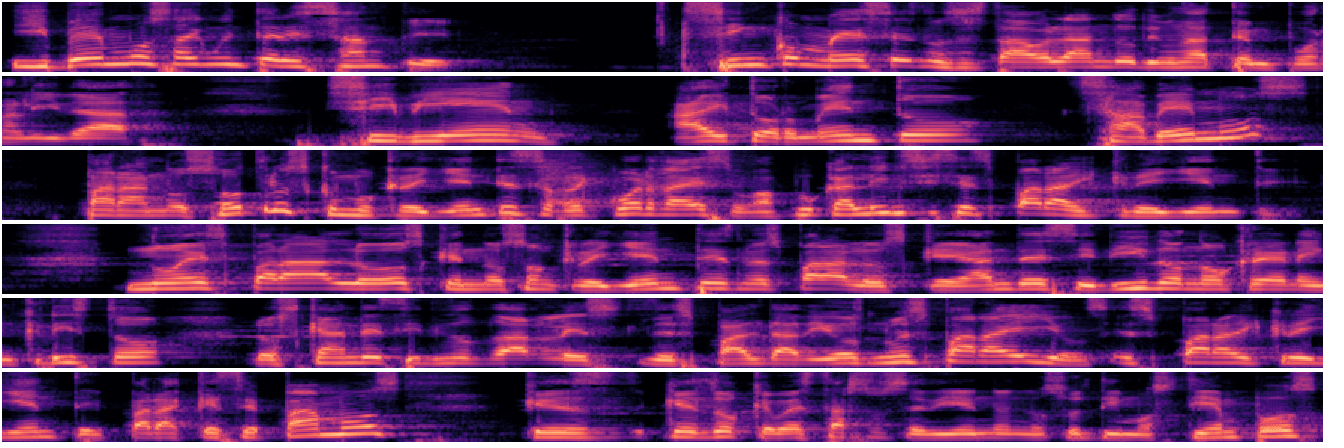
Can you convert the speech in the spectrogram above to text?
y vemos algo interesante. Cinco meses nos está hablando de una temporalidad. Si bien hay tormento, sabemos, para nosotros como creyentes, recuerda eso, Apocalipsis es para el creyente. No es para los que no son creyentes, no es para los que han decidido no creer en Cristo, los que han decidido darles la espalda a Dios, no es para ellos, es para el creyente, para que sepamos qué es, qué es lo que va a estar sucediendo en los últimos tiempos,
